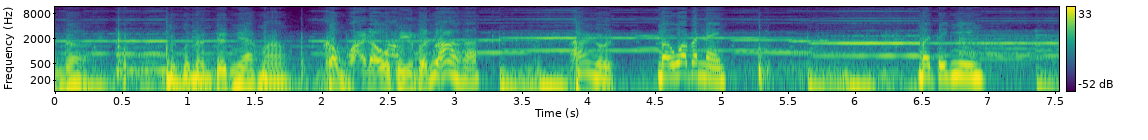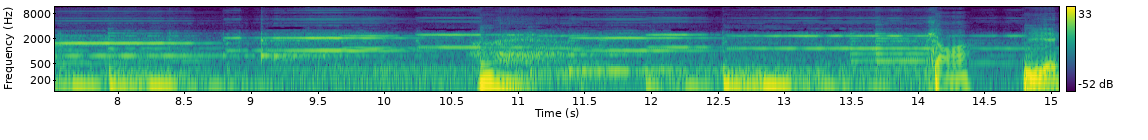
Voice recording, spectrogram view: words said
lắm đó. Đừng có nên chết nhát mà. Không phải đâu thì tính á hả? Hai người. Mời qua bên này. Mời tự nhiên. Sao hả? Gì vậy?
